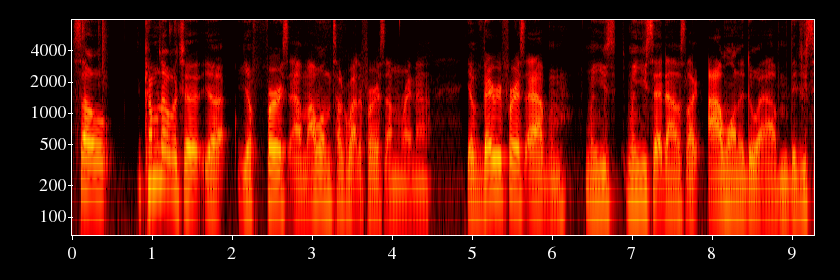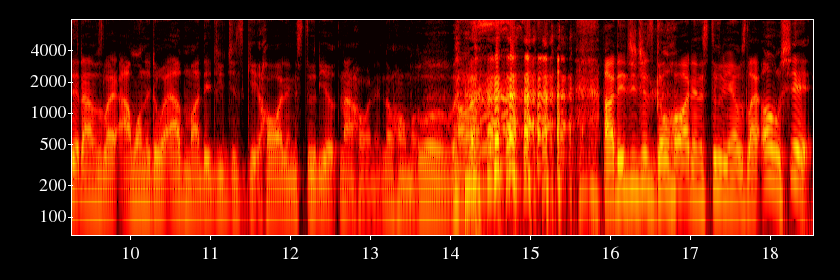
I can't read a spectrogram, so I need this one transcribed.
so coming up with your your your first album, I want to talk about the first album right now. Your very first album. When you when you sat down, it's like I want to do an album. Did you sit down? and was like I want to do an album, or did you just get hard in the studio? Not hard, no homo. Whoa. Um, or did you just go hard in the studio and was like, oh shit,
